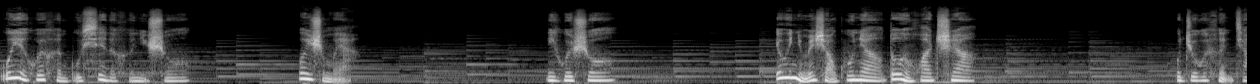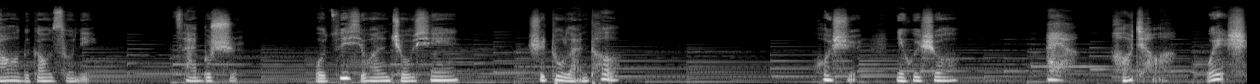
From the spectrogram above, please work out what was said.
我也会很不屑的和你说：“为什么呀？”你会说：“因为你们小姑娘都很花痴啊。”我就会很骄傲的告诉你：“才不是，我最喜欢的球星是杜兰特。”或许你会说：“哎呀，好巧啊，我也是。”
